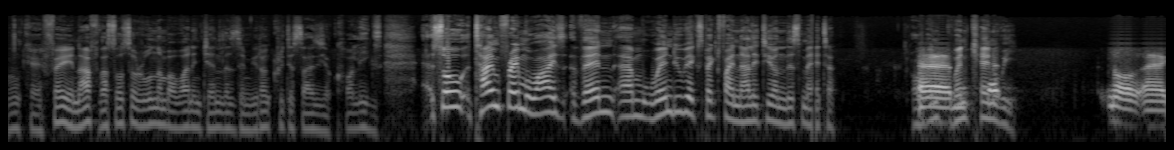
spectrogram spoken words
Okay, fair enough. That's also rule number one in journalism. You don't criticize your colleagues. So, time frame wise, then, um, when do we expect finality on this matter? Or when, um, when can we? No, uh,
